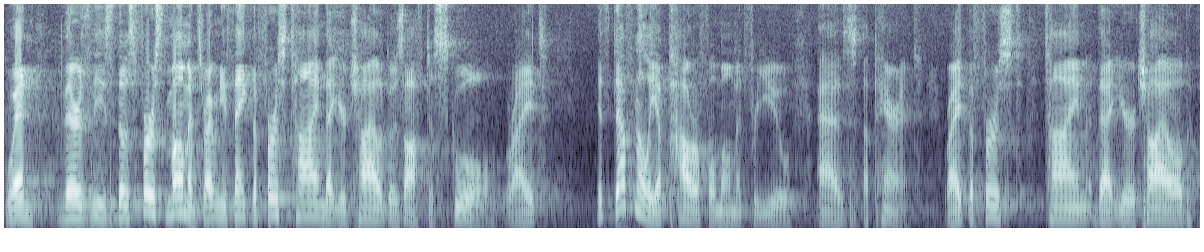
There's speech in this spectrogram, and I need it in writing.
When there's these, those first moments, right? When you think the first time that your child goes off to school, right? It's definitely a powerful moment for you as a parent, right? The first time that your child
